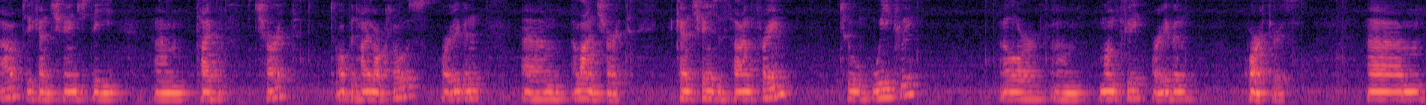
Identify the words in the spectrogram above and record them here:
out. You can change the um, type of chart to open high low close or even um, a line chart. You can change the time frame to weekly or um, monthly or even quarters. Um,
